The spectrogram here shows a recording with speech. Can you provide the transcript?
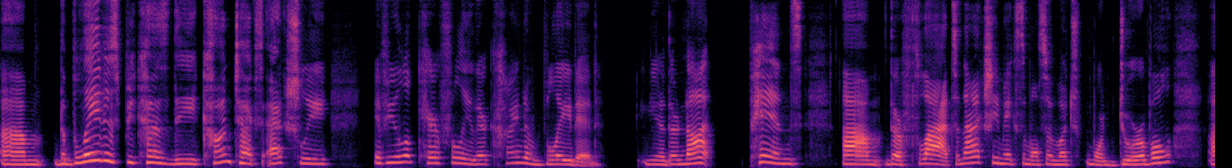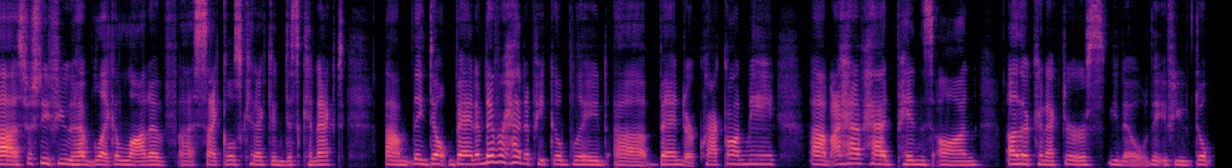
Um, the blade is because the contacts actually, if you look carefully, they're kind of bladed. You know, they're not pins, um, they're flat. and that actually makes them also much more durable, uh, especially if you have like a lot of uh, cycles connect and disconnect. Um, they don't bend. I've never had a Pico blade uh, bend or crack on me. Um, I have had pins on other connectors, you know, that if you don't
